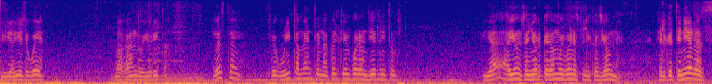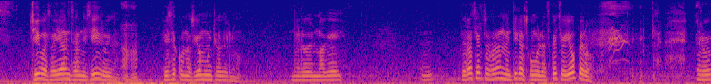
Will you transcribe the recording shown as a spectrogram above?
Y de ahí se fue bajando y ahorita. Este, seguritamente en aquel tiempo eran 10 litros. Y ya hay un señor que da muy buena explicación. El que tenía las chivas allá en San Isidro, oiga. Ajá. Ese conoció mucho de lo, de lo del maguey. Eh, Será cierto, son mentiras como las que he hecho yo, pero, pero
